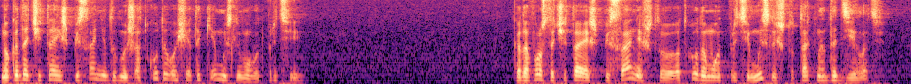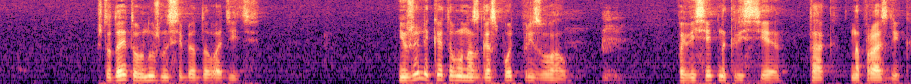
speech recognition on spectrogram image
Но когда читаешь Писание, думаешь, откуда вообще такие мысли могут прийти? Когда просто читаешь Писание, что откуда могут прийти мысли, что так надо делать? Что до этого нужно себя доводить? Неужели к этому нас Господь призвал? Повисеть на кресте так, на праздник.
